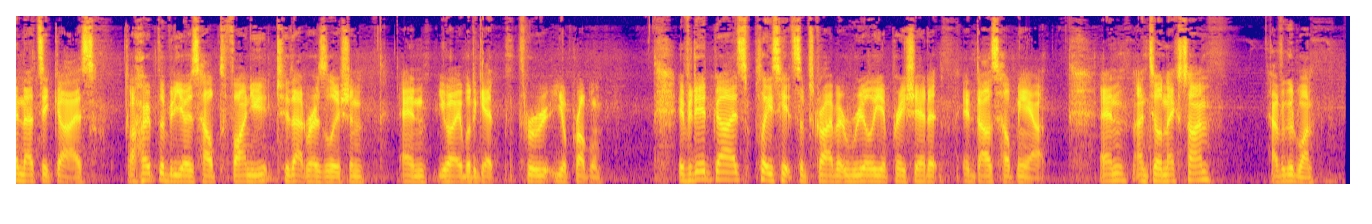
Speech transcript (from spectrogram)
And that's it, guys. I hope the videos helped find you to that resolution and you're able to get through your problem. If you did, guys, please hit subscribe. I really appreciate it. It does help me out. And until next time, have a good one.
